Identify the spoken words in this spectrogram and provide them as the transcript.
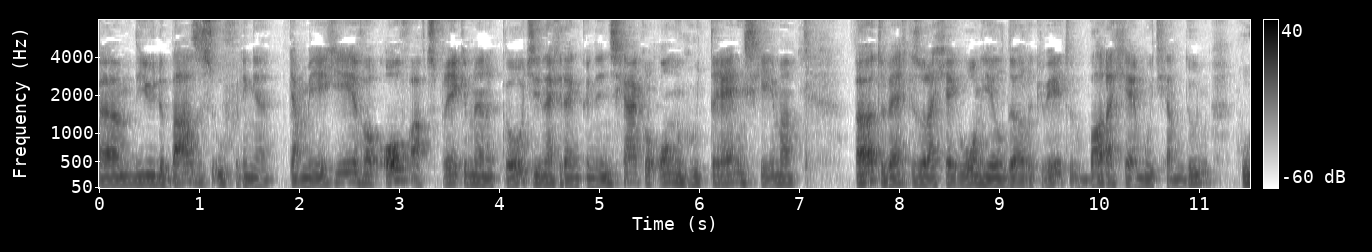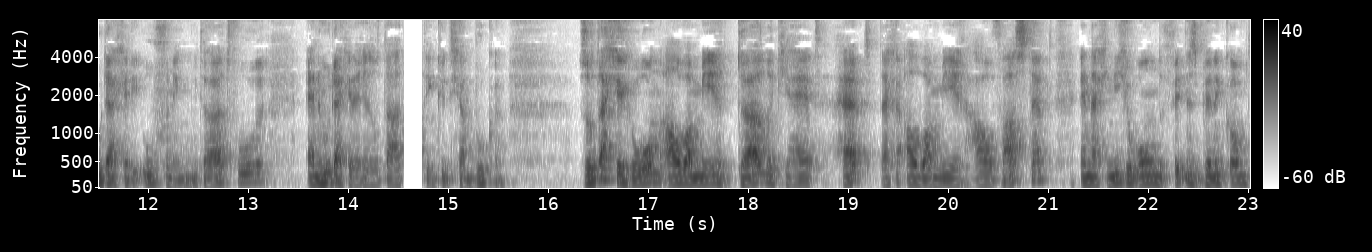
Um, die u de basisoefeningen kan meegeven of afspreken met een coach die dat je dan kunt inschakelen om een goed trainingsschema uit te werken, zodat jij gewoon heel duidelijk weet wat dat jij moet gaan doen, hoe dat je die oefening moet uitvoeren en hoe dat je de resultaten in kunt gaan boeken. Zodat je gewoon al wat meer duidelijkheid hebt, dat je al wat meer houvast hebt en dat je niet gewoon de fitness binnenkomt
